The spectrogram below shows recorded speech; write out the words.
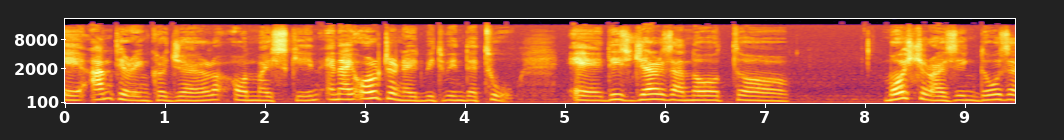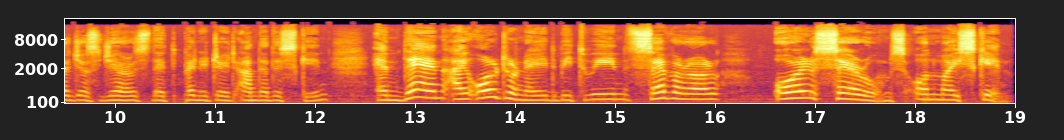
a anti-wrinkle gel on my skin, and I alternate between the two. Uh, these gels are not uh, moisturizing; those are just gels that penetrate under the skin, and then I alternate between several oil serums on my skin.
